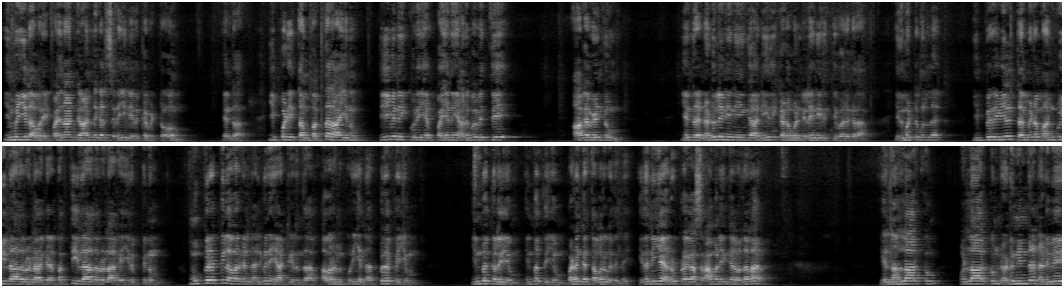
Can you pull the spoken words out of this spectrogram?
இம்மையில் அவரை பதினான்கு ஆண்டுகள் சிறையில் இருக்க விட்டோம் என்றார். இப்படி தம் பக்தராயினும் தீவினைக்குரிய பயனை அனுபவித்தே ஆக வேண்டும் என்ற நடுலினி நீங்கா நீதி கடவுள் நிலைநிறுத்தி வருகிறார். இது மட்டுமல்ல இப்பிரிவில் தம்மிடம் அன்பு இல்லாதவர்களாக பக்தி இல்லாதவர்களாக இருப்பினும் முப்பிறப்பில் அவர்கள் நல்வினை ஆற்றியிருந்தால் அவர்களுக்குரிய நற்பிறப்பையும் இன்பங்களையும் இன்பத்தையும் வழங்க தவறுவதில்லை. இதனையே அருட்பிரகாஷ் ராமலிங்க வல்லலார் என் நல்லார்க்கும் பொல்லார்க்கும் நடுநின்ற நடுவே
